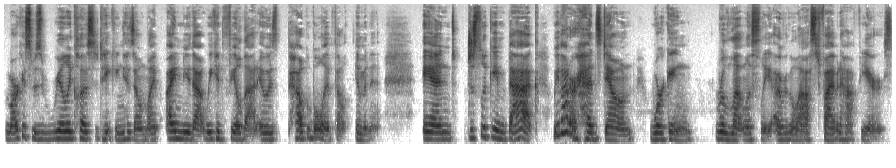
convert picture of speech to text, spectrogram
Marcus was really close to taking his own life. I knew that. We could feel that. It was palpable, it felt imminent. And just looking back, we've had our heads down working relentlessly over the last five and a half years.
